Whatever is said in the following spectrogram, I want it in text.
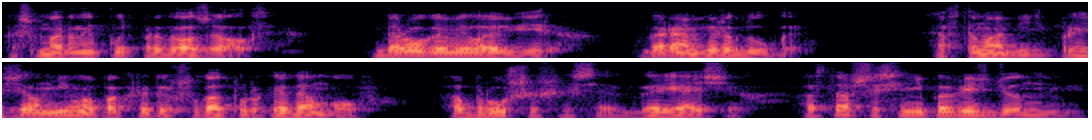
Кошмарный путь продолжался. Дорога вела вверх, горам Вердуга. Автомобиль проезжал мимо покрытых штукатуркой домов, обрушившихся, горящих, оставшихся неповрежденными.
